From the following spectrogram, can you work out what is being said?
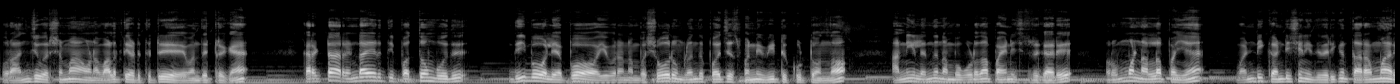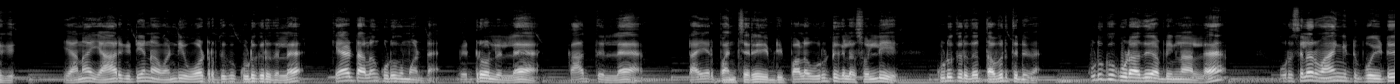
ஒரு அஞ்சு வருஷமாக அவனை வளர்த்து எடுத்துகிட்டு வந்துட்டுருக்கேன். கரெக்டாக ரெண்டாயிரத்தி பத்தொம்போது தீபாவளி அப்போது இவரை நம்ம ஷோரூம்லேருந்து பர்ச்சேஸ் பண்ணி வீட்டுக்கு கூப்பிட்டு வந்தோம். அன்னிலேருந்து நம்ம கூட தான் பயணிச்சிட்ருக்காரு. ரொம்ப நல்ல பையன். வண்டி கண்டிஷன் இது வரைக்கும் தரமாக இருக்குது ஏன்னா யாருக்கிட்டேயும் நான் வண்டி ஓட்டுறதுக்கு கொடுக்குறதில்ல. கேட்டாலும் கொடுக்க மாட்டேன். பெட்ரோல் இல்லை காற்று இல்லை டயர் பஞ்சரு இப்படி பல உருட்டுகளை சொல்லி கொடுக்குறத தவிர்த்துடுவேன். கொடுக்கக்கூடாது அப்படின்லாம் இல்லை. ஒரு சிலர் வாங்கிட்டு போயிட்டு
